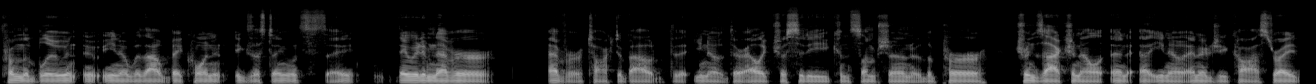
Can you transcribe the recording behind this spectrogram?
from the blue, uh, you know, without Bitcoin existing, let's say, they would have never ever talked about the you know their electricity consumption or the per transaction and uh, you know energy cost, right?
